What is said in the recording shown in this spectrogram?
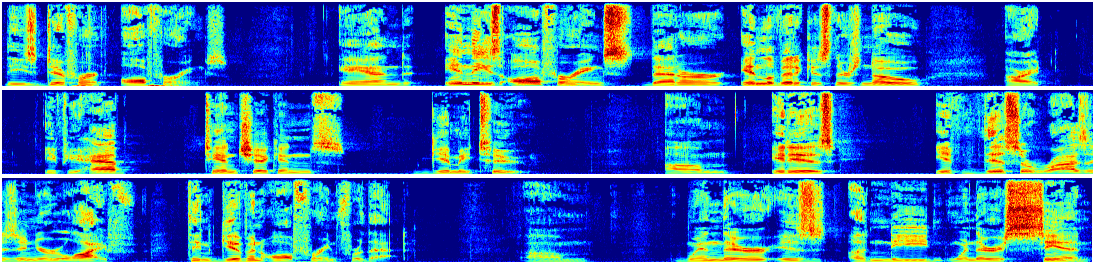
these different offerings. And in these offerings that are in Leviticus, there's no, all right, if you have 10 chickens, give me two. Um, it is, if this arises in your life, then give an offering for that. Um, when there is a need, when there is sin,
